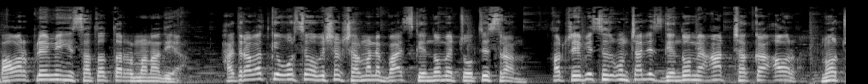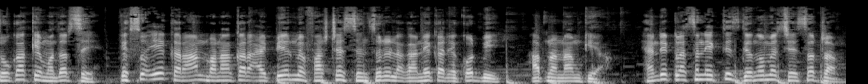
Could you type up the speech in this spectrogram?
पावर प्ले में ही सतहत्तर रन बना दिया। हैदराबाद की ओर से अभिषेक शर्मा ने 22 गेंदों में 34 रन और ट्रेविस उनचालीस गेंदों में आठ छक्का और नौ चौका के मदद से 101 रन बनाकर आईपीएल में फास्टेस्ट सेंचुरी लगाने का रिकॉर्ड भी अपना नाम किया। हेनरी क्लासन 31 गेंदों में छिसठ रन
